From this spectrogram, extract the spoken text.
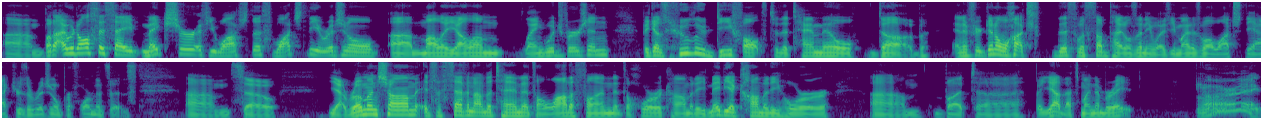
Um, but I would also say make sure if you watch this, watch the original uh, Malayalam language version because Hulu defaults to the Tamil dub. And if you're gonna watch this with subtitles, anyways, you might as well watch the actors' original performances. Um, so yeah, Romancham, it's a seven out of ten. It's a lot of fun. It's a horror comedy, maybe a comedy horror. Um, but uh, but yeah, that's my number eight. All right.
